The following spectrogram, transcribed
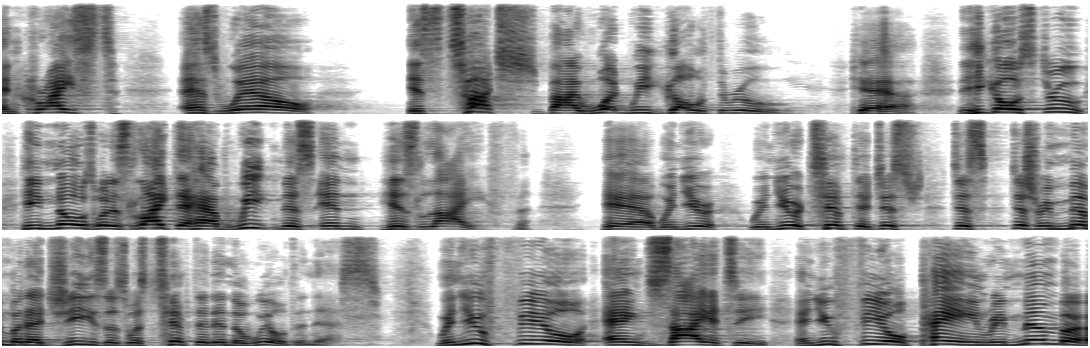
And Christ as well is touched by what we go through. Yeah, he goes through, he knows what it's like to have weakness in his life. Yeah, when you're when you're tempted, just just just remember that Jesus was tempted in the wilderness. When you feel anxiety and you feel pain, remember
